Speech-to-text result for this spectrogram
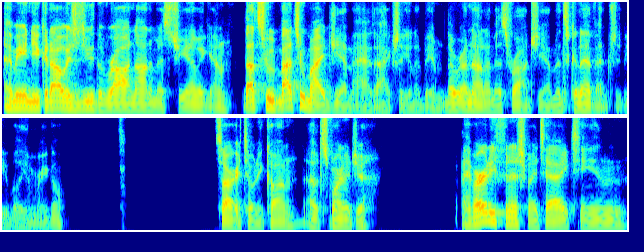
I mean, you could always do the raw anonymous GM again. That's who that's who my GM is actually going to be. The anonymous raw GM. It's going to eventually be William Regal. Sorry, Tony Khan, outsmarted you. I've already finished my tag team.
